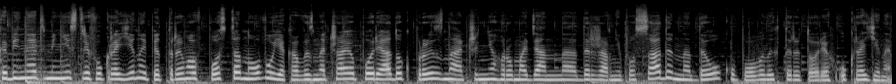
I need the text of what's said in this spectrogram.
Кабінет міністрів України підтримав постанову, яка визначає порядок призначення громадян на державні посади на деокупованих територіях України.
